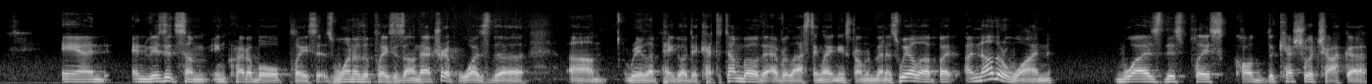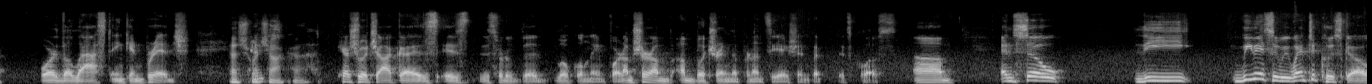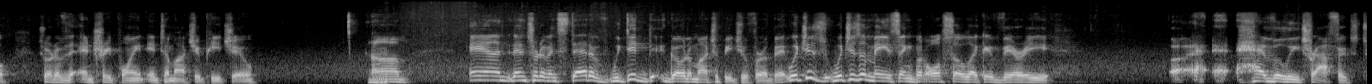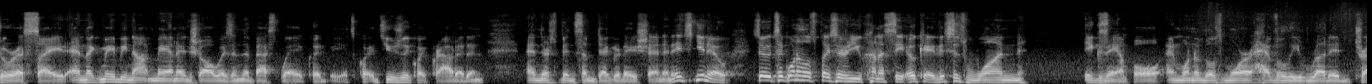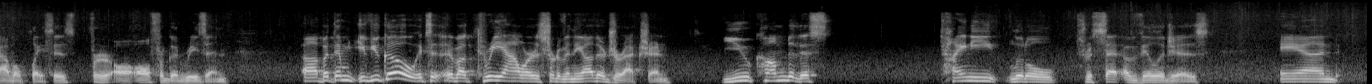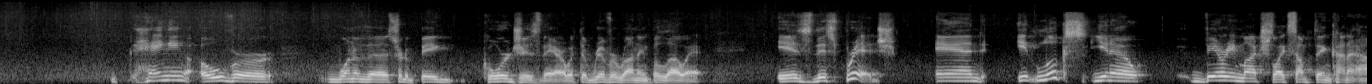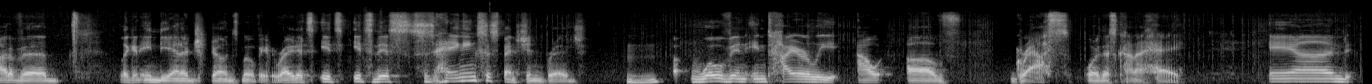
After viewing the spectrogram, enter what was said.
and and visit some incredible places. One of the places on that trip was the um, Relampago de Catatumbo, the everlasting lightning storm in Venezuela. But another one was this place called the Quechua Chaca or the Last Incan Bridge. Quechua Chaca. Quechuachaca is is the, sort of the local name for it. I'm sure I'm I'm butchering the pronunciation, but it's close. Um, and so the we basically we went to Cusco, sort of the entry point into Machu Picchu. Mm-hmm. Um, and then sort of instead of we did go to Machu Picchu for a bit, which is which is amazing, but also like a very uh, heavily trafficked tourist site and like maybe not managed always in the best way it could be. It's quite, it's usually quite crowded and, and there's been some degradation and it's, you know, so it's like one of those places where you kind of see, okay, this is one example and one of those more heavily rutted travel places for all, all for good reason. Uh, but then if you go, it's about three hours sort of in the other direction. You come to this tiny little sort of set of villages and hanging over one of the sort of big gorges there with the river running below it is this bridge. And it looks, you know, very much like something kind of out of a like an Indiana Jones movie, right? It's it's it's this hanging suspension bridge mm-hmm. woven entirely out of grass or this kind of hay. And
